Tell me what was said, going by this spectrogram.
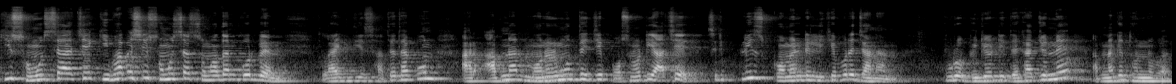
কি সমস্যা আছে, কীভাবে সেই সমস্যার সমাধান করবেন। লাইক দিয়ে সাথে থাকুন আর আপনার মনের মধ্যে যে প্রশ্নটি আছে সেটি প্লিজ কমেন্টে লিখে পড়ে জানান। পুরো ভিডিওটি দেখার জন্যে আপনাকে ধন্যবাদ।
